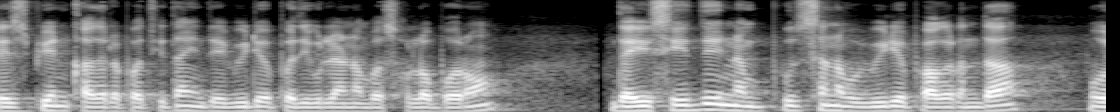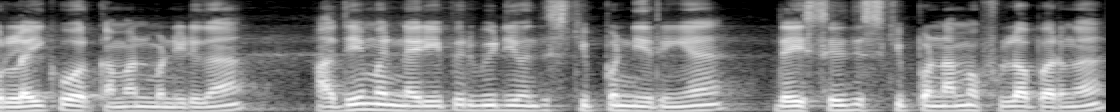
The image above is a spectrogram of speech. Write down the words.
லெஸ்பியன் கதையை பற்றி தான் இந்த வீடியோ பதிவில் நம்ம சொல்ல போகிறோம் தயவுசெய்து நம்ம புதுசாக நம்ம வீடியோ பார்க்குறதா ஒரு லைக்கும் ஒரு கமெண்ட் பண்ணிவிடுங்க அதே மாதிரி நிறைய பேர் வீடியோ வந்து ஸ்கிப் பண்ணிடுறீங்க. தயவுசெய்து ஸ்கிப் பண்ணாமல் ஃபுல்லாக பாருங்கள்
